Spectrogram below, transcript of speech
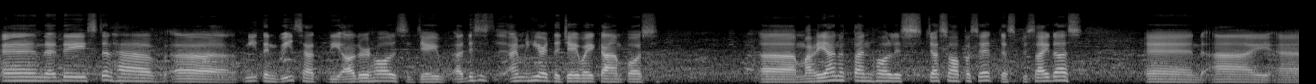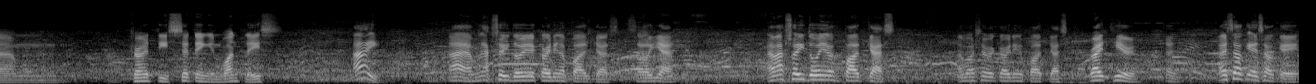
And uh, they still have uh, meet and greets at the other halls. J, uh, this is I'm here at the JY campus. Uh, Mariano Tan Hall is just opposite, just beside us, and I am currently sitting in one place. Hi, hi. I'm actually doing recording a podcast. So yeah, I'm actually doing a podcast. I'm actually recording a podcast right here. It's okay. It's okay.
